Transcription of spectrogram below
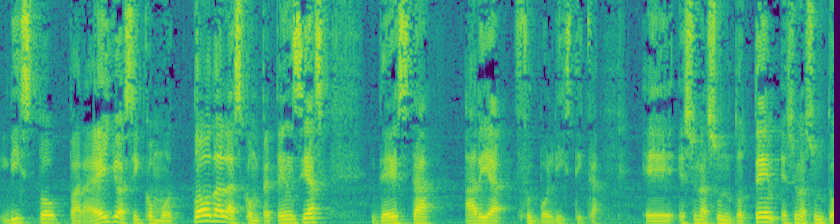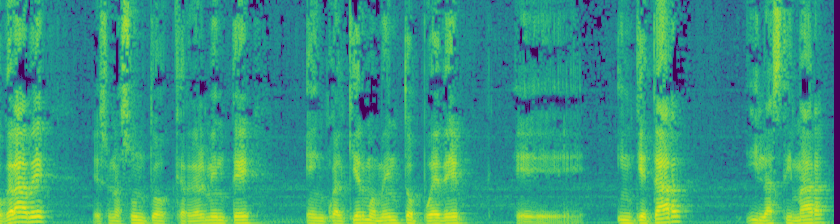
listo para ello, así como todas las competencias de esta área futbolística. Eh, es un asunto tem, es un asunto grave, es un asunto que realmente en cualquier momento puede eh, inquietar y lastimar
